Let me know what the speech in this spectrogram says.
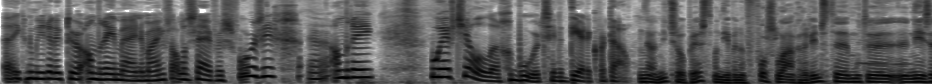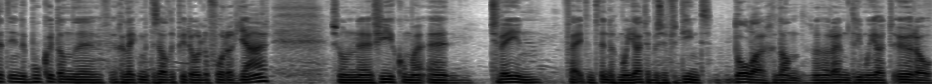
Economie-redacteur André Meijnema heeft alle cijfers voor zich. Uh, André, hoe heeft Shell geboerd in het derde kwartaal? Nou, niet zo best, want die hebben een fors lagere winst uh, moeten neerzetten in de boeken... dan vergeleken met dezelfde periode vorig jaar. Zo'n 4,2 25 miljard hebben ze verdiend, dollar dan ruim 3 miljard euro.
